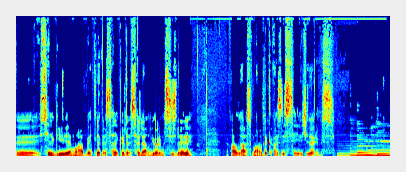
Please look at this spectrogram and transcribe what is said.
Ee, sevgiyle, muhabbetle ve saygıyla selamlıyorum sizleri. Allah'a ısmarladık aziz seyircilerimiz. Müzik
